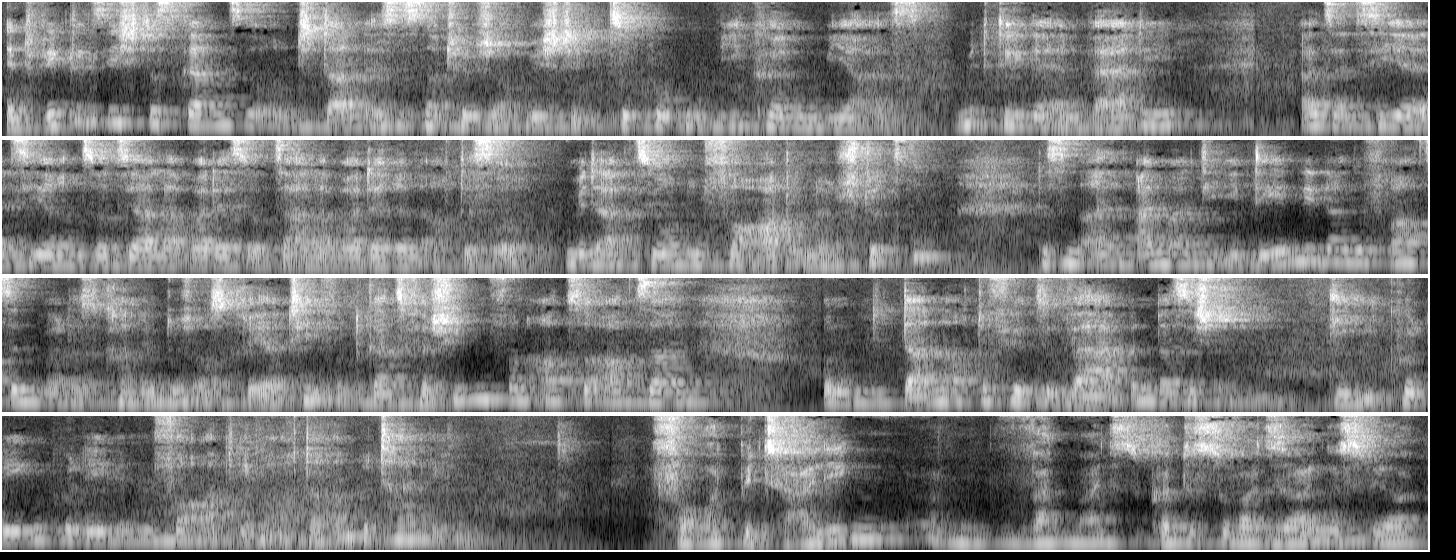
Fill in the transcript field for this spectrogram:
entwickelt sich das Ganze und dann ist es natürlich auch wichtig zu gucken, wie können wir als Mitglieder in Verdi, als Erzieher, Erzieherin, Sozialarbeiter, Sozialarbeiterin auch das mit Aktionen vor Ort unterstützen. Das sind ein, einmal die Ideen, die dann gefragt sind, weil das kann ja durchaus kreativ und ganz verschieden von Ort zu Ort sein und dann auch dafür zu werben, dass sich die Kollegen Kolleginnen vor Ort eben auch daran beteiligen. Vor Ort beteiligen? Wann meinst du, könnte es soweit sein, dass wir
